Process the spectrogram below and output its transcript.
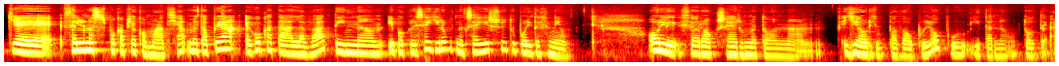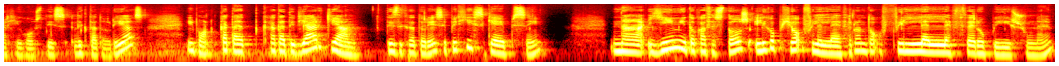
και θέλω να σας πω κάποια κομμάτια με τα οποία εγώ κατάλαβα την ε, υποκρισία γύρω από την εξέγερση του Πολυτεχνείου. Όλοι θεωρώ ξέρουμε τον ε, Γεώργιο Παπαδόπουλο που ήταν ο τότε αρχηγός της δικτατορίας. Λοιπόν, κατά, κατά τη διάρκεια της δικτατορίας υπήρχε η σκέψη να γίνει το καθεστώς λίγο πιο φιλελεύθερο, να το φιλελευθερωποιήσουν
